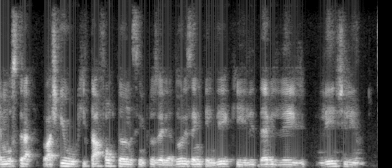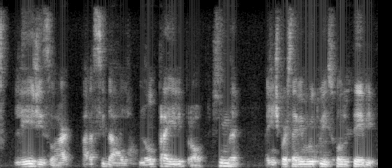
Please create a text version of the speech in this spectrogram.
É mostrar. Eu acho que o que está faltando assim, para os vereadores é entender que ele deve leg, legislar para a cidade, não para ele próprio. Né? A gente percebe muito isso quando teve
